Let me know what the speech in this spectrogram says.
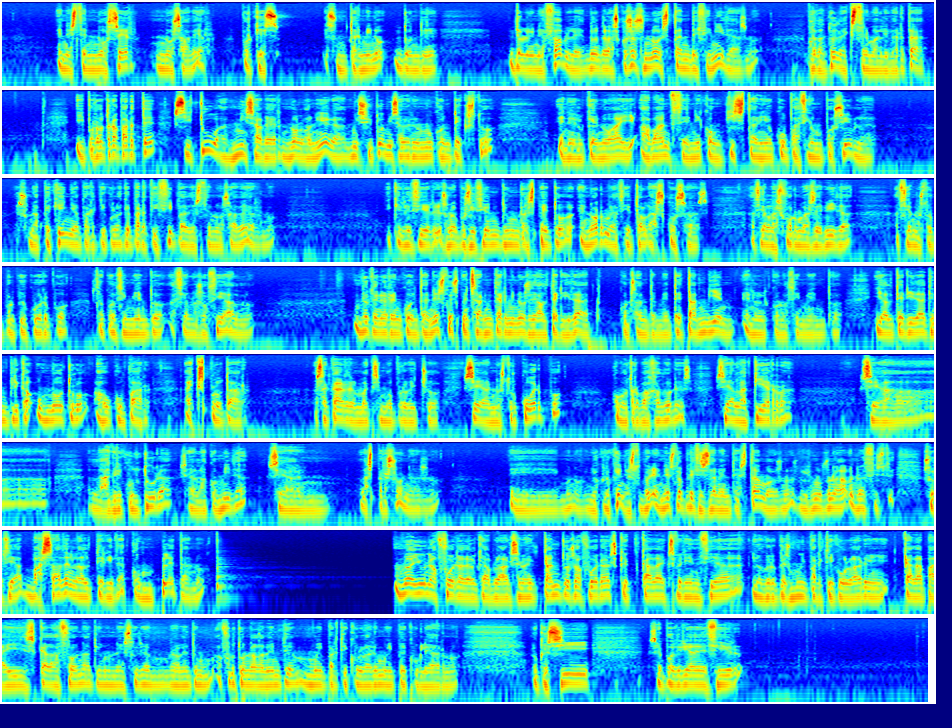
En este no ser, no saber, porque es es un término donde de lo inefable, donde las cosas no están definidas, ¿no? por tanto de extrema libertad. Y por otra parte, sitúa mi saber, no lo niega, sitúa mi saber en un contexto en el que no hay avance, ni conquista, ni ocupación posible. Es una pequeña partícula que participa de este no saber, ¿no? Y quiere decir, es una posición de un respeto enorme hacia todas las cosas, hacia las formas de vida, hacia nuestro propio cuerpo, hacia el conocimiento, hacia lo social, ¿no? no tener en cuenta en esto es pensar en términos de alteridad constantemente, también en el conocimiento. Y alteridad implica un otro a ocupar, a explotar, a sacar el máximo provecho, sea nuestro cuerpo como trabajadores, sea la tierra, sea la agricultura, sea la comida, sean las personas. Y bueno, yo creo que en esto, en esto precisamente estamos. ¿no? Vivimos una, una sociedad basada en la alteridad completa. ¿no? no hay una afuera del que hablar, sino hay tantos afueras que cada experiencia yo creo que es muy particular y cada país, cada zona tiene una historia realmente, afortunadamente, muy particular y muy peculiar. ¿no? Lo que sí se podría decir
